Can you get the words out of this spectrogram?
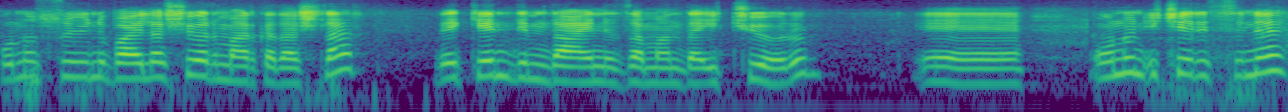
Bunun suyunu paylaşıyorum arkadaşlar. Ve kendim de aynı zamanda içiyorum. E, onun içerisine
